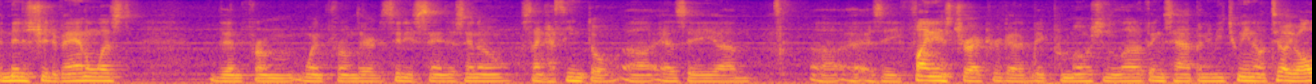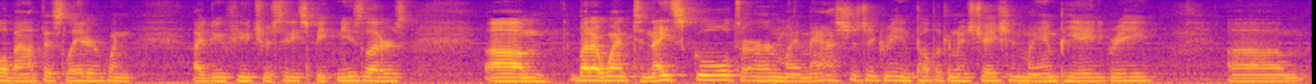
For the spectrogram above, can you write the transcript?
administrative analyst then from went from there to the city of San Jacinto, San Jacinto uh, as a um, uh, as a finance director. Got a big promotion. A lot of things happened in between. I'll tell you all about this later when I do future City Speak newsletters. Um, but I went to night school to earn my master's degree in public administration, my MPA degree. Um,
